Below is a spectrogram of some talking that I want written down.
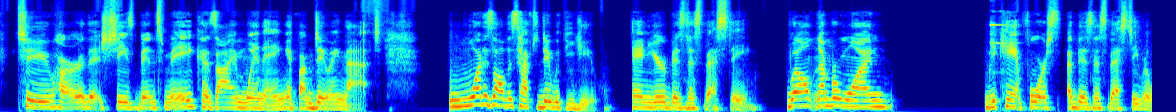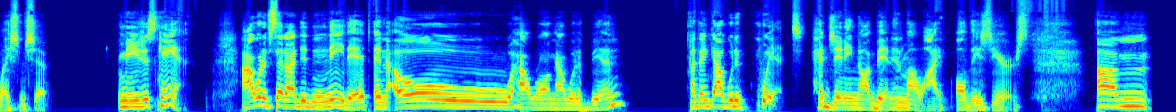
to her that she's been to me because I'm winning if I'm doing that. What does all this have to do with you? And your business bestie? Well, number one, you can't force a business bestie relationship. I mean, you just can't. I would have said I didn't need it. And oh, how wrong I would have been. I think I would have quit had Jenny not been in my life all these years. Um,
